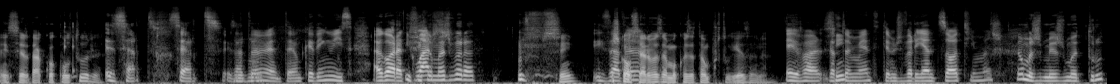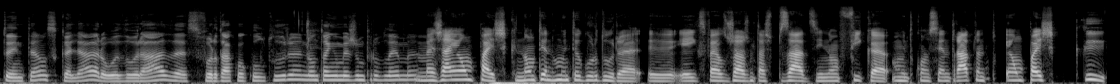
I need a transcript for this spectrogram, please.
em ser da aquacultura. É certo, certo, exatamente, uhum. é um bocadinho isso. Agora, e claro, fica mais barato. Sim, exatamente. as conservas é uma coisa tão portuguesa, não é? é exatamente, Sim. temos variantes ótimas. Não, mas mesmo a truta, então, se calhar, ou a dourada, se for da aquacultura, não tem o mesmo problema. Mas já é um peixe que, não tendo muita gordura, eh, é aí que se vai alojar os metais pesados e não fica muito concentrado, portanto, é um peixe que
